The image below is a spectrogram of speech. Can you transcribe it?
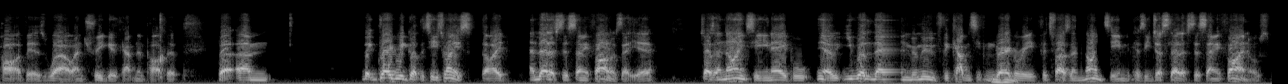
part of it as well, and Trego captaining part of it. But um, but Gregory got the T20 side and led us to the semi-finals that year. 2019, Abell, you know, you wouldn't then remove the captaincy from mm-hmm. Gregory for 2019 because he just led us to the semi-finals.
